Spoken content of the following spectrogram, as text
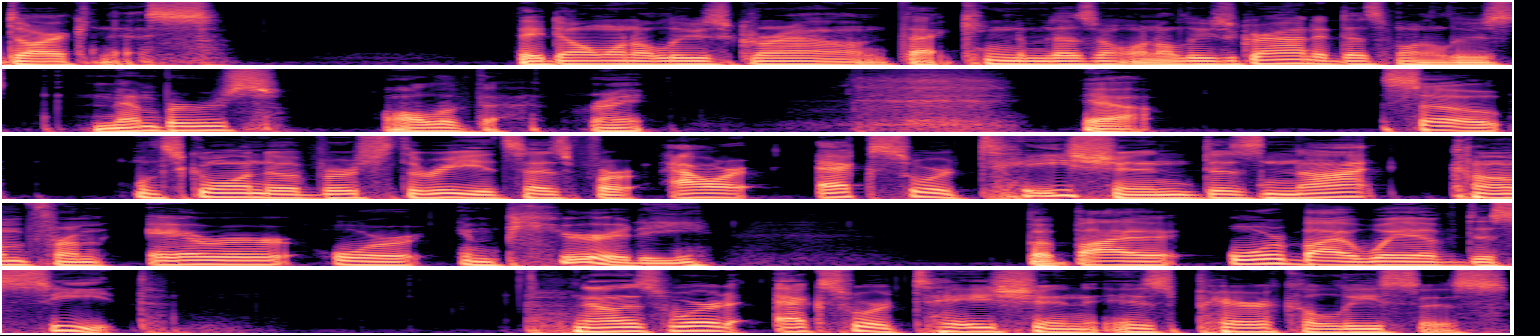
darkness. They don't want to lose ground. That kingdom doesn't want to lose ground. It doesn't want to lose members, all of that, right? Yeah. So let's go on to verse three. It says, For our exhortation does not come from error or impurity but by or by way of deceit. Now, this word exhortation is paraklesis,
